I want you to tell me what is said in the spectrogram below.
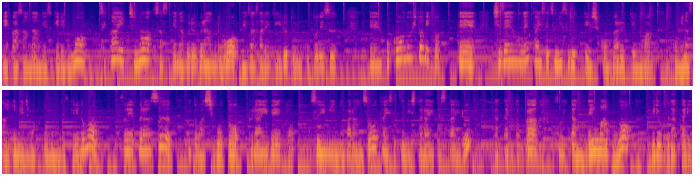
メーカーさんなんですけれども、世界一のサステナブルブランドを目指されているということです。で、北欧の人々って自然をね、大切にするっていう思考があるっていうのは、こう皆さんイメージ湧くと思うんですけれども、それプラス、あとは仕事、プライベート、睡眠のバランスを大切にしたライフスタイルだったりとか、そういったあのデンマークの魅力だったり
